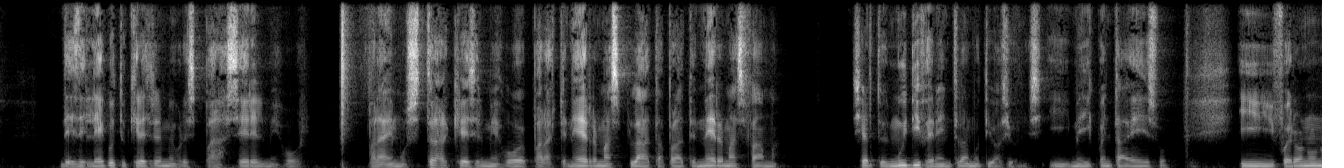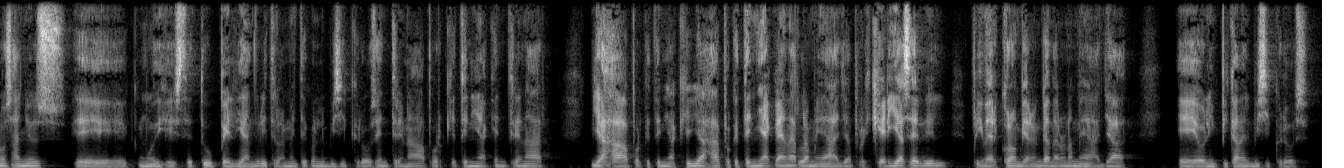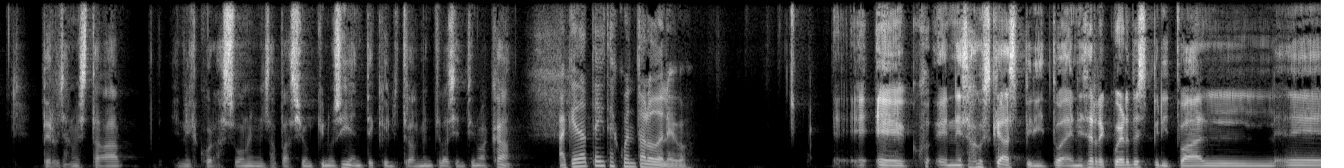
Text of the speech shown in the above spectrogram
Desde el ego tú quieres ser el mejor es para ser el mejor, para demostrar que eres el mejor, para tener más plata, para tener más fama. ¿Cierto? Es muy diferente las motivaciones y me di cuenta de eso y fueron unos años, eh, como dijiste tú, peleando literalmente con el bicicross, entrenaba porque tenía que entrenar, viajaba porque tenía que viajar, porque tenía que ganar la medalla, porque quería ser el primer colombiano en ganar una medalla eh, olímpica en el bicicross, pero ya no estaba en el corazón, en esa pasión que uno siente, que literalmente la siente uno acá. ¿A qué edad te diste cuenta lo del ego? Eh, en esa búsqueda espiritual, en ese recuerdo espiritual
